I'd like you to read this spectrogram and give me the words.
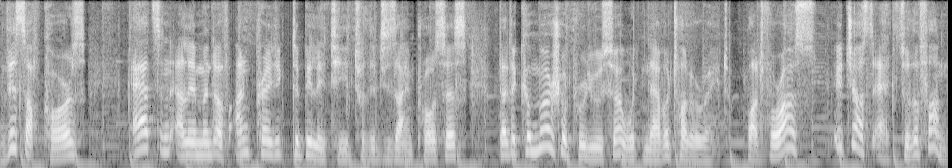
This, of course, adds an element of unpredictability to the design process that a commercial producer would never tolerate. But for us, it just adds to the fun.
